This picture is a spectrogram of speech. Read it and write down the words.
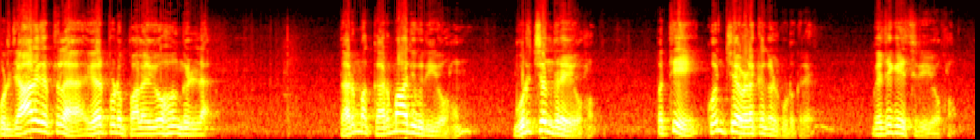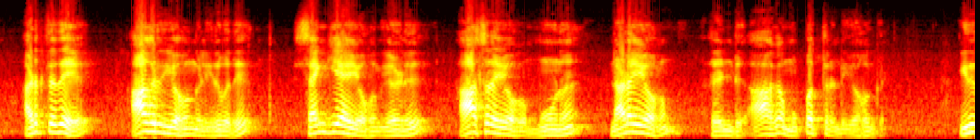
ஒரு ஜாதகத்தில் ஏற்படும் பல யோகங்களில் தர்ம கர்மாதிபதி யோகம் குருச்சந்திர யோகம் பற்றி கொஞ்சம் விளக்கங்கள் கொடுக்குறேன். கஜகேஸ்வரி யோகம். அடுத்தது ஆகிருதி யோகங்கள் இருபது சங்கியா யோகம் ஏழு ஆசிர யோகம் மூணு நடையோகம் ரெண்டு ஆக முப்பத்தி ரெண்டு யோகங்கள். இது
